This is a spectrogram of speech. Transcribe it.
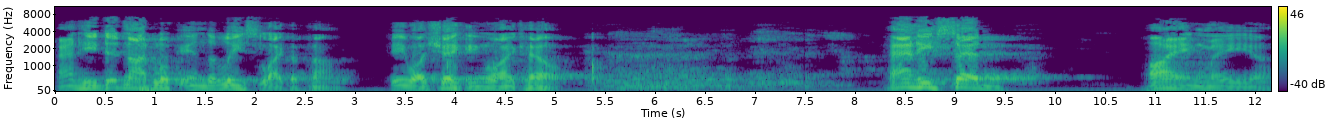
And he did not look in the least like a founder. He was shaking like hell. And he said, eyeing me, uh,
